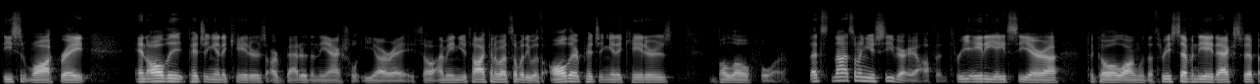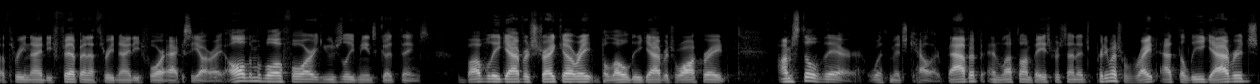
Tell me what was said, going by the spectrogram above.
decent walk rate and all the pitching indicators are better than the actual ERA. So, I mean, you're talking about somebody with all their pitching indicators below four. That's not something you see very often. 388 SIERA to go along with a 378 XFIP, a 390 FIP, and a 394 xERA. All of them below four usually means good things. Above league average strikeout rate, below league average walk rate. I'm still there with Mitch Keller. BABIP and left on base percentage pretty much right at the league average,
